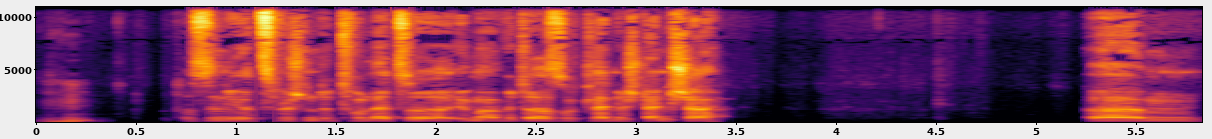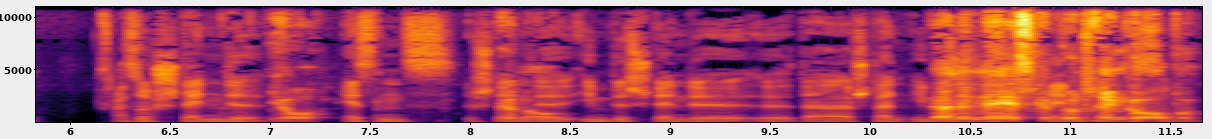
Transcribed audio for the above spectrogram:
mhm. Das sind hier zwischen der Toilette immer wieder so kleine Ständchen. Ähm, Also Stände, jo, Essensstände, Genau. Imbissstände, äh, da standen immer. Ja, nee, nee, wieder es gibt nur Trinke oben.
